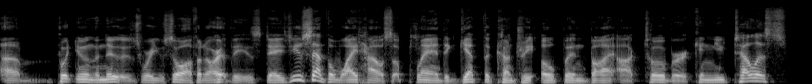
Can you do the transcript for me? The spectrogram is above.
um, put you in the news where you so often are these days. You sent the White House a plan to get the country open by October. Can you tell us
